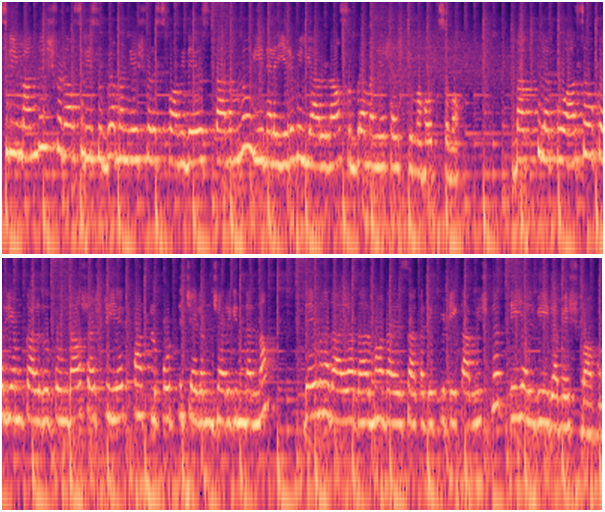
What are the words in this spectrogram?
శ్రీ మందేశ్వర శ్రీ సుబ్రహ్మణ్యేశ్వర స్వామి దేవస్థానంలో ఈ నెల ఇరవై ఆరున సుబ్రహ్మణ్య షష్ఠి మహోత్సవం. భక్తులకు అసౌకర్యం కలగకుండా షష్ఠి ఏర్పాట్లు పూర్తి చేయడం జరిగిందన్న దేవాదాయ ధర్మాదాయ శాఖ deputy commissioner DLV Ramesh Babu.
